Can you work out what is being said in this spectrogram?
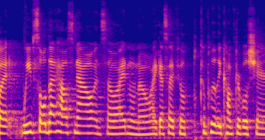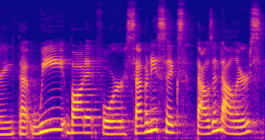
But we've sold that house now, and so I don't know. I guess I feel completely comfortable sharing that we bought it for $76,000.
